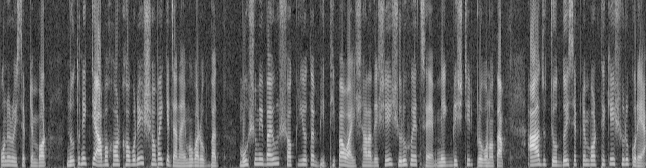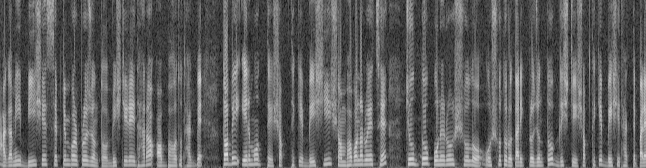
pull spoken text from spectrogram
পনেরোই সেপ্টেম্বর। নতুন একটি আবহাওয়ার খবরে সবাইকে জানায় মোবারকবাদ। মৌসুমি বায়ুর সক্রিয়তা বৃদ্ধি পাওয়ায় সারা দেশেই শুরু হয়েছে মেঘবৃষ্টির প্রবণতা। আজ চোদ্দোই সেপ্টেম্বর থেকে শুরু করে আগামী বিশে সেপ্টেম্বর পর্যন্ত বৃষ্টির এই ধারা অব্যাহত থাকবে। তবে এর মধ্যে সবথেকে বেশি সম্ভাবনা রয়েছে চোদ্দ, পনেরো, ষোলো ও সতেরো তারিখ পর্যন্ত বৃষ্টি সবথেকে বেশি থাকতে পারে।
